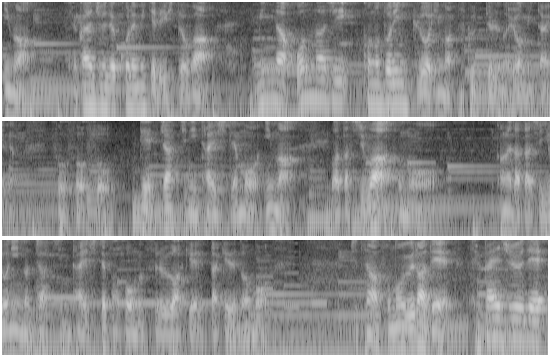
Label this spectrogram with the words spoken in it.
今世界中でこれ見てる人がみんな同じこのドリンクを今作ってるのよみたいな。そうそうそう。でジャッジに対しても今私はそのあなたたち4人のジャッジに対してパフォームするわけだけれども実はその裏で世界中で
